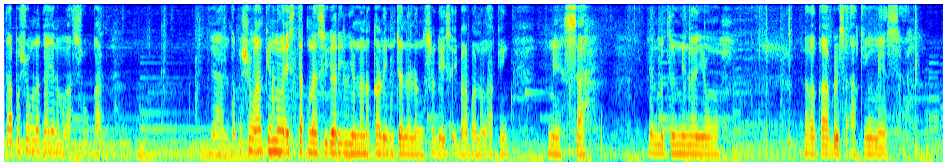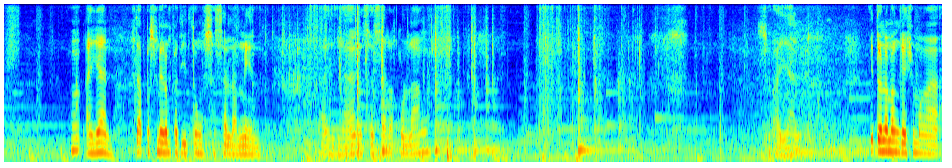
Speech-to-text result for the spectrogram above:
tapos yung lagayan ng mga asukal. Yan. Tapos yung aking mga stock na sigarilyo na nakarim, dyan na lang siya guys sa ibabaw ng aking mesa. Yan, madumi na yung nakakover sa aking mesa. Hmm, ayan. Tapos meron pa ditong sa salamin. Ayan, sasara ko lang. So, ayan. Ito naman guys yung mga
